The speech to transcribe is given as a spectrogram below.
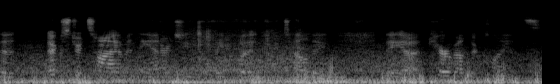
the extra time and the energy that they put into how they they uh, care about their clients.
